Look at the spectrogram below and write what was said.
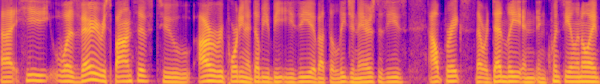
Uh, he was very responsive to our reporting at WBEZ about the Legionnaire's disease outbreaks that were deadly in, in Quincy, Illinois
